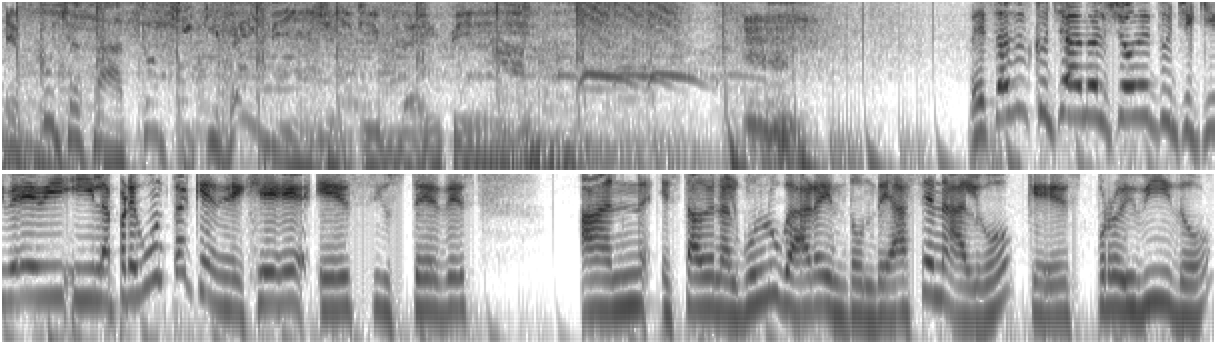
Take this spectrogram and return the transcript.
escuchas a tu chiqui baby. Chiqui baby. Estás escuchando el show de Tu Chiqui Baby y la pregunta que dejé es si ustedes han estado en algún lugar en donde hacen algo que es prohibido,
